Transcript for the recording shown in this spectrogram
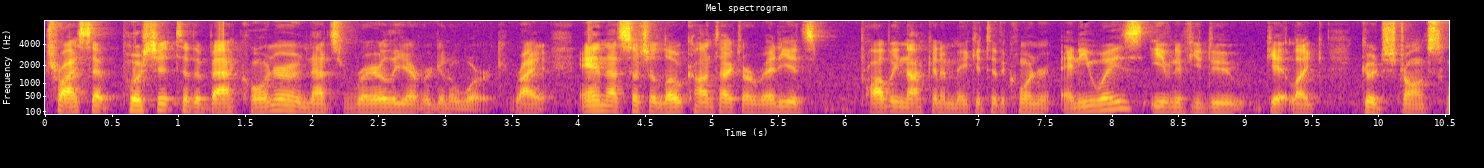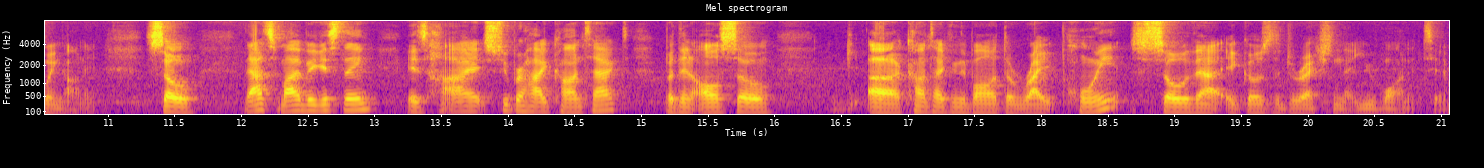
tricep push it to the back corner, and that's rarely ever going to work, right? And that's such a low contact already, it's probably not going to make it to the corner anyways, even if you do get like good strong swing on it. So that's my biggest thing is high, super high contact, but then also uh, contacting the ball at the right point so that it goes the direction that you want it to.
